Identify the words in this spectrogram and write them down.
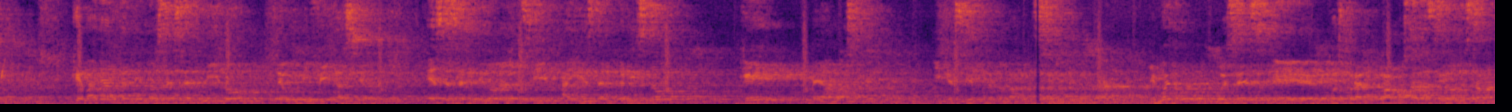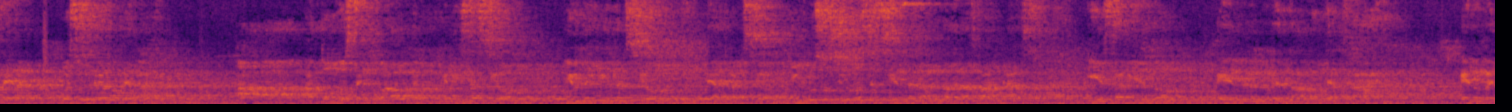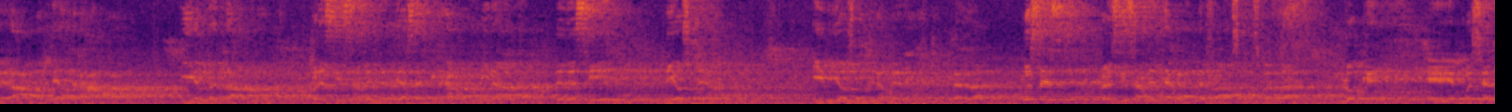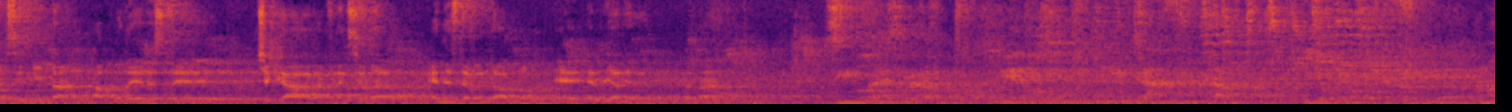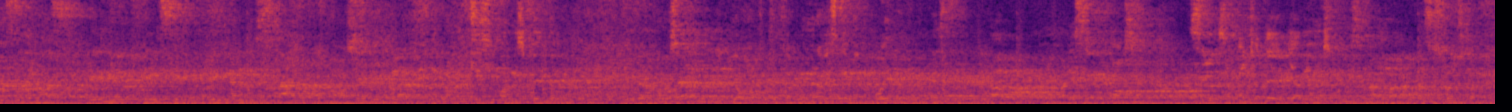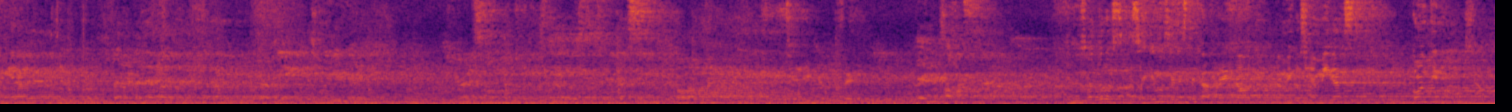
Que vayan teniendo ese sentido de unificación, ese sentido de decir, ahí está el Cristo que me ama siempre y que siempre me va a recibir. Y bueno, pues es, eh, y Dios nunca me deja, ¿verdad? Pues es precisamente a grandes rasgos, ¿verdad? Lo que eh, pues se nos invita a poder este, checar, reflexionar en este retablo eh, el día de hoy, ¿verdad? Sin duda es un retablo también y yo creo que no es nada más que se vengan a conocerlo, muchísimo respeto, pero a conocerlo. Yo es la primera vez que me encuentro en este retablo, me parece hermoso. Sí, lo de San Panchote ya habíamos mencionado a esos cuentos para que viniera a ver, pero tenerlo de frente a para mí es muy diferente. Por eso muchos museos esta explicación, toda una que nos ha fascinado. Y nosotros seguimos en este café, ¿no? amigos y amigas. Continuamos.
